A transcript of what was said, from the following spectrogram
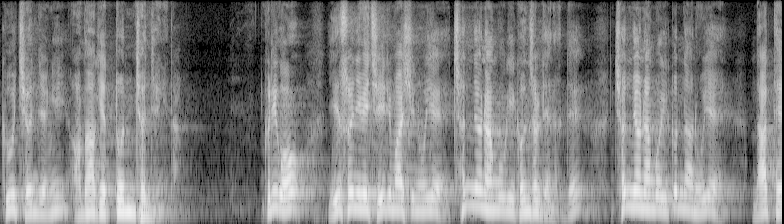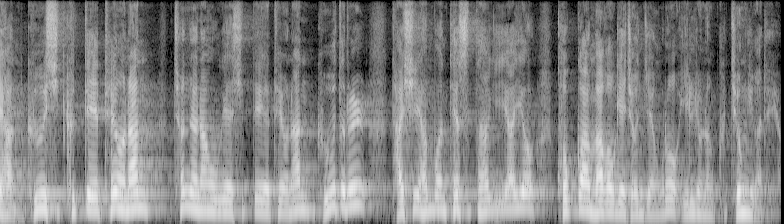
그 전쟁이 아마겟돈 전쟁이다. 그리고 예수님이 재림하신 후에 천년왕국이 건설되는데 천년왕국이 끝난 후에 나태한 그 시, 그때 태어난 천년왕국의 시대에 태어난 그들을 다시 한번 테스트하기 위하여 곡과 마곡의 전쟁으로 인류는 그 정리가 돼요.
